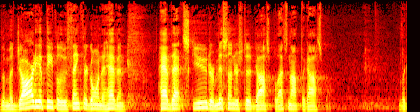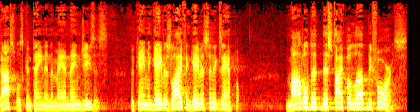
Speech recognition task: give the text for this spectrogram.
The majority of people who think they're going to heaven have that skewed or misunderstood gospel. That's not the gospel. The gospel is contained in a man named Jesus who came and gave his life and gave us an example, modeled this type of love before us,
